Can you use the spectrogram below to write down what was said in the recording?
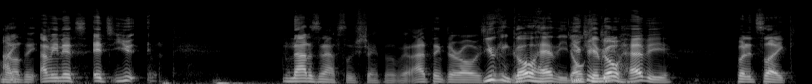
I don't think. I mean, it's it's you. Not as an absolute strength movement. I think they're always. You can be- go heavy. Don't can go me heavy, but it's like,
